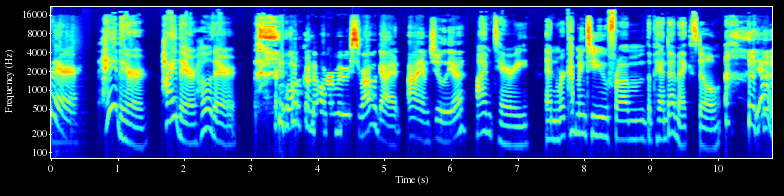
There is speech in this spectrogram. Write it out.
there. Hey there. Hi there. Ho there. Welcome to Horror Movie Survival Guide. I am Julia. I'm Terry. And we're coming to you from the pandemic still. yeah.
